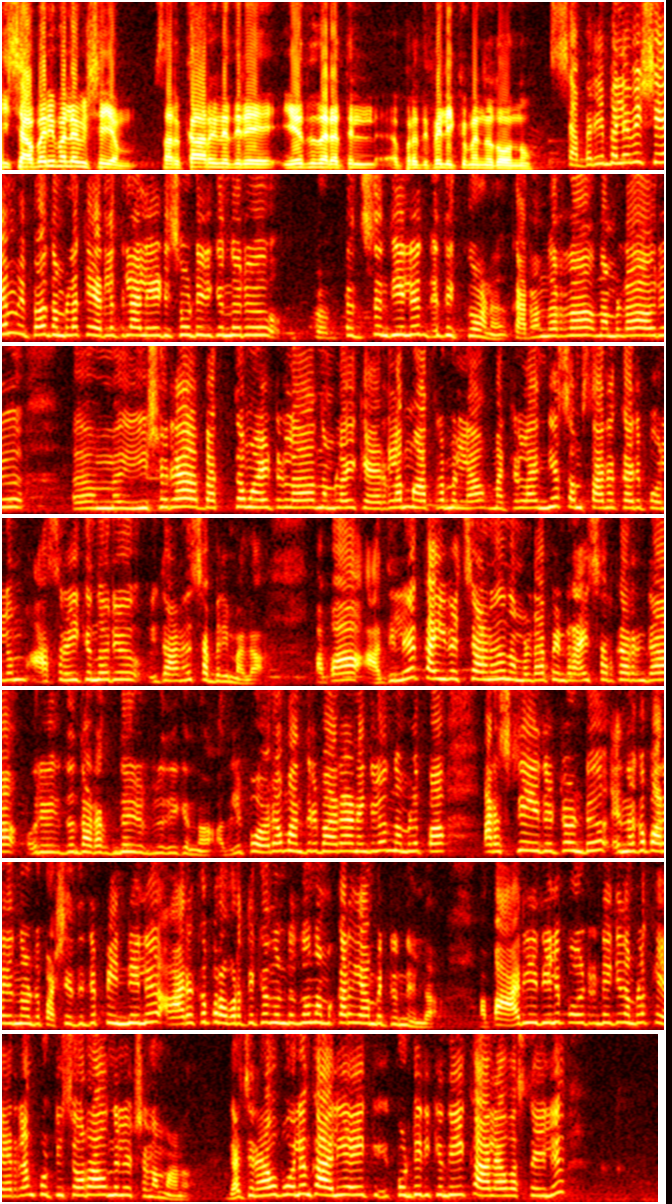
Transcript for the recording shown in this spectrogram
ഈ ശബരിമല വിഷയം സർക്കാരിനെതിരെ ഏത് തരത്തിൽ പ്രതിഫലിക്കുമെന്ന് തോന്നുന്നു? ശബരിമല വിഷയം ഇപ്പോൾ നമ്മളെ കേരളത്തിൽ അലയടിച്ചുകൊണ്ടിരിക്കുന്ന ഒരു പ്ര- പ്രതിസന്ധിയിൽ നിൽക്കുകയാണ് കാരണം എന്ന് പറഞ്ഞാൽ നമ്മുടെ ഒരു ഈശ്വര ഭക്തമായിട്ടുള്ള നമ്മളെ ഈ കേരളം മാത്രമല്ല മറ്റുള്ള അന്യ സംസ്ഥാനക്കാർ പോലും ആശ്രയിക്കുന്ന ഒരു ഇതാണ് ശബരിമല. അപ്പോൾ അതിൽ കൈവച്ചാണ് നമ്മുടെ പിണറായി സർക്കാരിന്റെ ഒരു ഇത് നടന്നിരിക്കുന്നത്. അതിലിപ്പോൾ ഓരോ മന്ത്രിമാരാണെങ്കിലും നമ്മളിപ്പോൾ അറസ്റ്റ് ചെയ്തിട്ടുണ്ട് എന്നൊക്കെ പറയുന്നുണ്ട്. പക്ഷേ ഇതിന്റെ പിന്നിൽ ആരൊക്കെ പ്രവർത്തിക്കുന്നുണ്ടെന്ന് നമുക്കറിയാൻ പറ്റുന്നില്ല. അപ്പോൾ ആ രീതിയിൽ പോയിട്ടുണ്ടെങ്കിൽ നമ്മൾ കേരളം കുട്ടിച്ചോറാവുന്ന ലക്ഷണമാണ്. ഖജനാവ് പോലും കാലിയായി കൊണ്ടിരിക്കുന്ന ഈ കാലാവസ്ഥയിൽ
